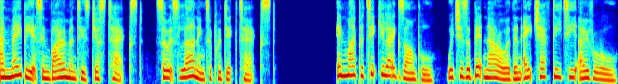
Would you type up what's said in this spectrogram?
And maybe its environment is just text, so it's learning to predict text. In my particular example, which is a bit narrower than HFDT overall,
